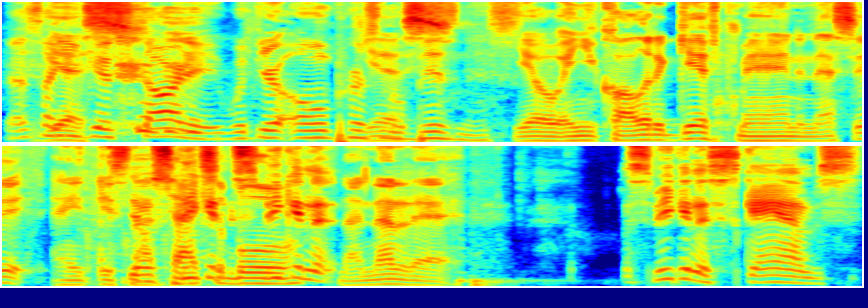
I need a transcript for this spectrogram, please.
That's how Yes. you get started with your own personal Yes. business. Yo, and you call it a gift, man, and that's it. Ain't it's Yo, not speaking- taxable. speaking of- not none of that. Speaking of scams,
